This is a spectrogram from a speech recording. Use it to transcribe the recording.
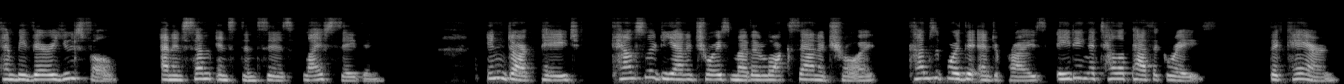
can be very useful and in some instances life saving. In Dark Page, Counselor Deanna Troi's mother, Lwaxana Troi, comes aboard the Enterprise, aiding a telepathic race, the Cairn,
